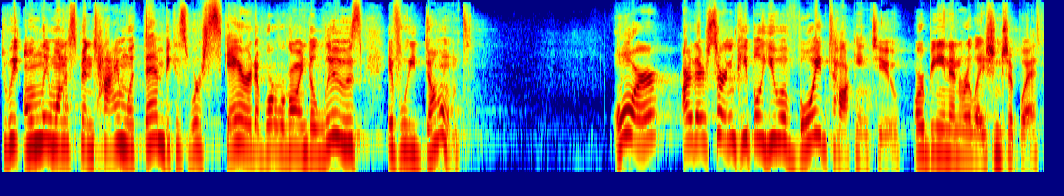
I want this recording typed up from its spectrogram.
Do we only want to spend time with them because we're scared of what we're going to lose if we don't? Or are there certain people you avoid talking to or being in relationship with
